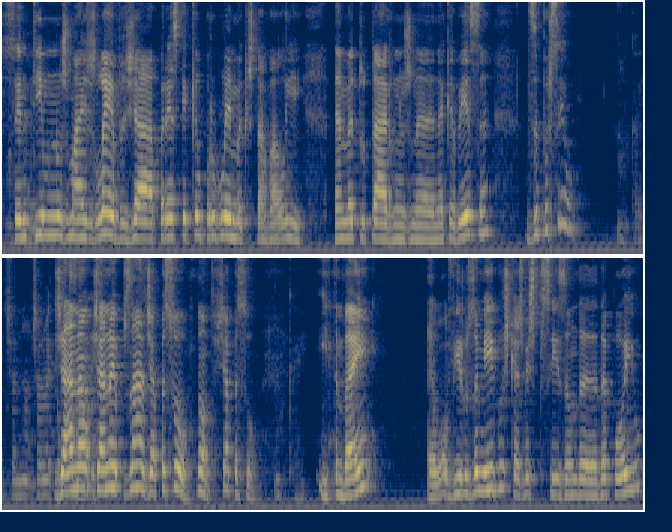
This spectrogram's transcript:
Sentimos-nos mais leves, já parece que aquele problema que estava ali a matutar-nos na, na cabeça desapareceu. Já não, já não é já pesado. Não, já não é pesado, já passou. Pronto, já passou. Ok. E também a ouvir os amigos que às vezes precisam de, de apoio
